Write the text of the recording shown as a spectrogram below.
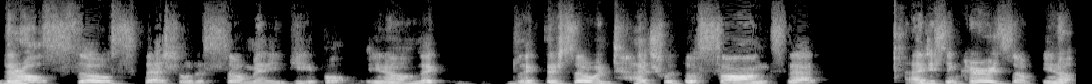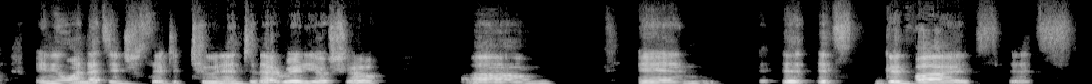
they're all so special to so many people you know like like they're so in touch with those songs that i just encourage some you know anyone that's interested to tune into that radio show um and it, it's good vibes it's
